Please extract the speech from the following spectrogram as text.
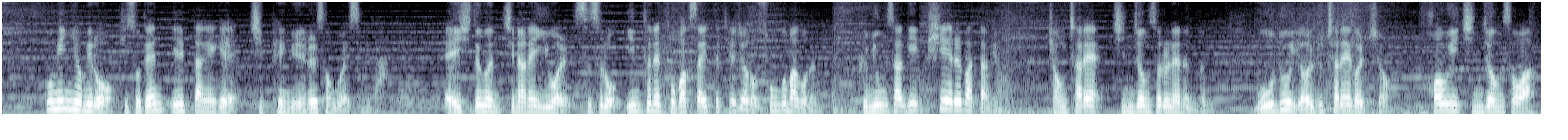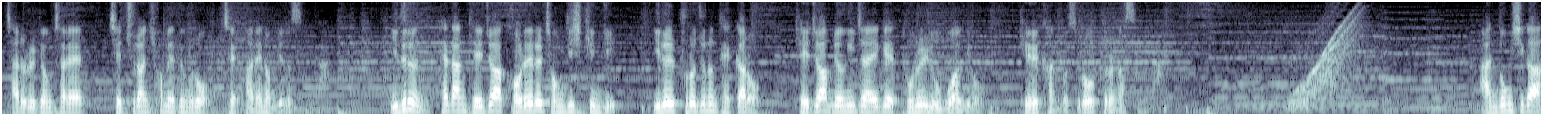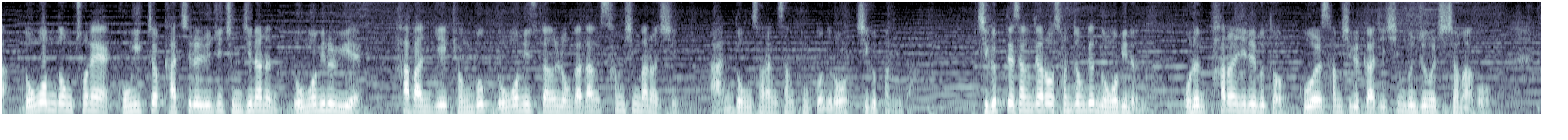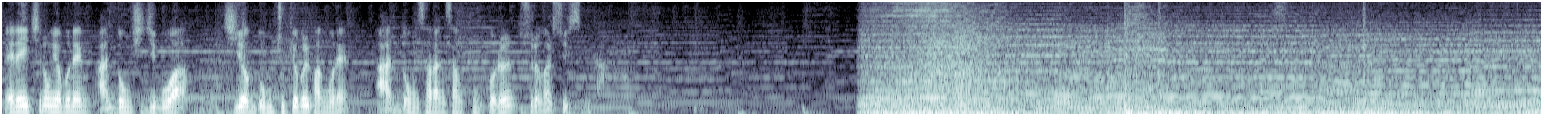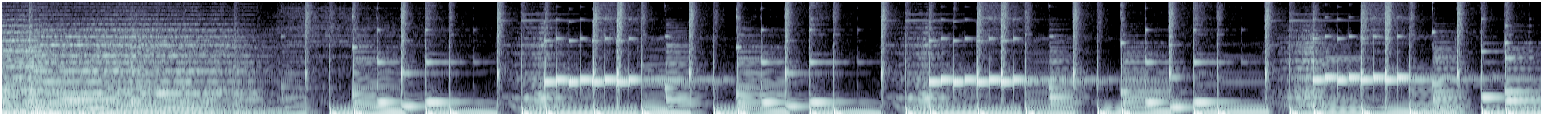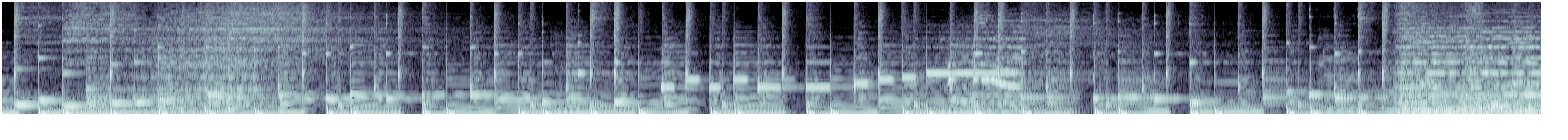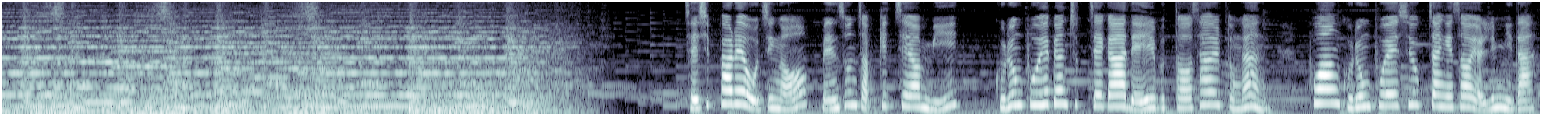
꾸민 혐의로 기소된 일당에게 집행유예를 선고했습니다. A씨 등은 지난해 2월 스스로 인터넷 도박 사이트 계좌로 송금하고는 금융사기 피해를 봤다며 경찰에 진정서를 내는 등 모두 12차례에 걸쳐 허위 진정서와 자료를 경찰에 제출한 혐의 등으로 재판에 넘겨졌습니다. 이들은 해당 계좌 거래를 정지시킨 뒤 이를 풀어주는 대가로 계좌 명의자에게 돈을 요구하기로 계획한 것으로 드러났습니다. 안동시가 농업농촌의 공익적 가치를 유지 증진하는 농어민을 위해 하반기 경북 농어민 수당을 농가당 30만원씩 안동사랑 상품권으로 지급합니다. 지급 대상자로 선정된 농어민은 오는 8월 1일부터 9월 30일까지 신분증을 지참하고 NH농협은행 안동시 지부와 지역 농축협을 방문해 안동사랑 상품권을 수령할 수 있습니다. 제18회 오징어 맨손 잡기 체험 및 구룡포 해변 축제가 내일부터 사흘 동안 포항 구룡포해 수욕장에서 열립니다.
